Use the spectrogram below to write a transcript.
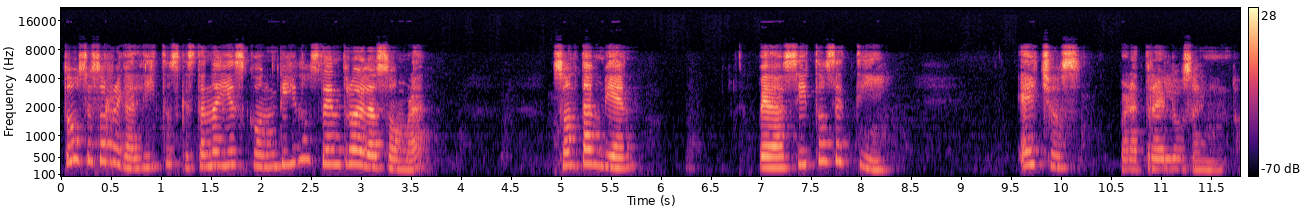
Todos esos regalitos que están ahí escondidos dentro de la sombra son también pedacitos de ti hechos para traerlos al mundo.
